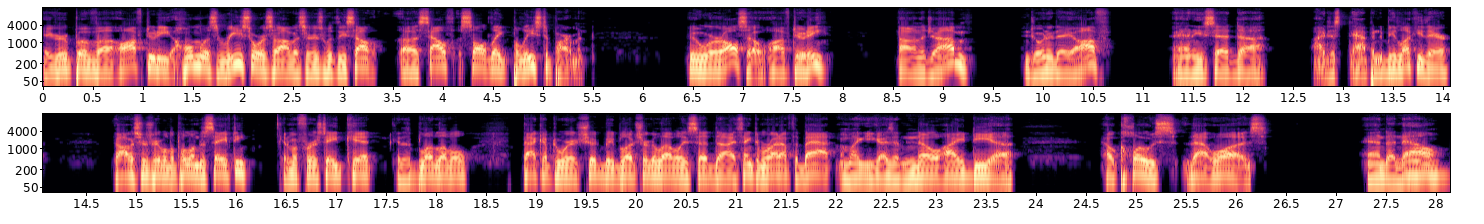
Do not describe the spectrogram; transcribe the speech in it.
a group of uh, off duty homeless resource officers with the South, uh, South Salt Lake Police Department who were also off duty, not on the job, enjoying a day off. And he said, uh, I just happened to be lucky there. The officers were able to pull him to safety, get him a first aid kit, get his blood level back up to where it should be, blood sugar level. He said, I thanked him right off the bat. I'm like, you guys have no idea how close that was. And uh, now,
